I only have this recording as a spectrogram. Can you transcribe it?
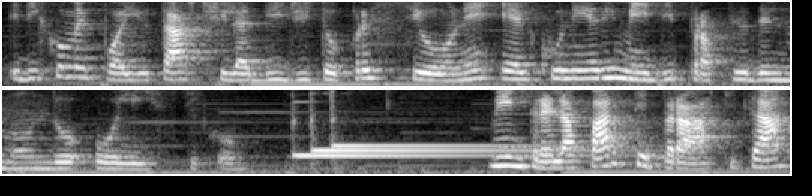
e di come può aiutarci la digitopressione e alcuni rimedi proprio del mondo olistico. Mentre la parte pratica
